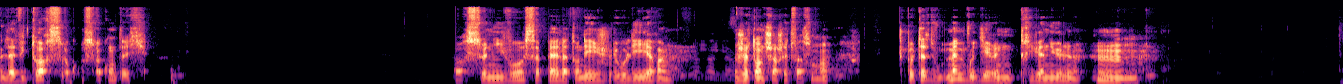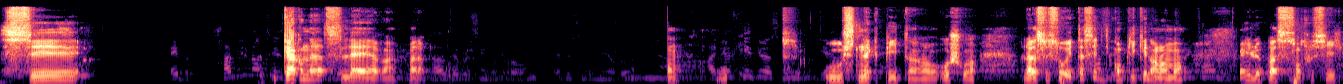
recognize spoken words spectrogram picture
la victoire soit, comptée. Alors ce niveau s'appelle, attendez, je vais vous lire. Je tente de chercher de façon. Hein. Je peux peut-être même vous dire une trivia nulle. Hmm. C'est l'air, voilà. Ou Snake Pit, hein, au choix. Là, ce saut est assez compliqué normalement, mais il le passe sans souci.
